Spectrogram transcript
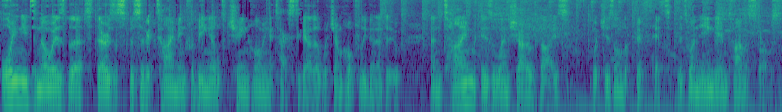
All you need to know is that there is a specific timing for being able to chain homing attacks together, which I'm hopefully going to do. And time is when Shadow dies, which is on the fifth hit. It's when the in-game timer stops.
